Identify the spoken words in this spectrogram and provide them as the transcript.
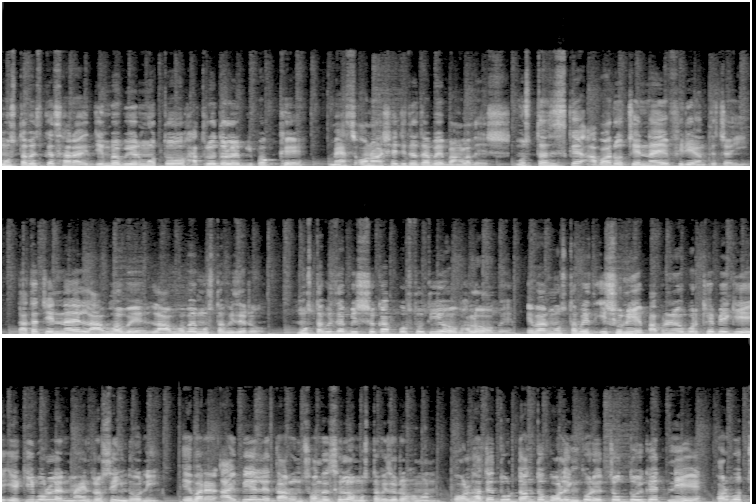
মুস্তাফিজকে ছাড়াই জিম্বাবুয়ের মতো হাতুড়ে দলের বিপক্ষে ম্যাচ অনায়াসে জিতে যাবে বাংলাদেশ। মুস্তাফিজকে আবারও চেন্নাইয়ে ফিরিয়ে আনতে চাই। তাতে চেন্নাইয়ের লাভ হবে লাভ হবে মুস্তাফিজেরও। মুস্তাফিজের বিশ্বকাপ প্রস্তুতিও ভালো হবে। এবার মুস্তাফিজ ইস্যু নিয়ে পাপনের উপর খেপে গিয়ে একই বললেন মহেন্দ্র সিং ধোনি। এবারের আইপিএল দারুণ ছন্দে ছিল মুস্তাফিজুর রহমান। বল হাতে দুর্দান্ত বোলিং করে চোদ্দ উইকেট নিয়ে সর্বোচ্চ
